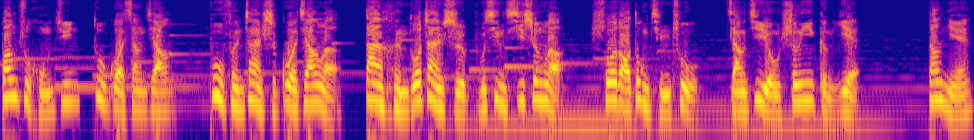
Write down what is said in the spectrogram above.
帮助红军渡过湘江。部分战士过江了。但很多战士不幸牺牲了。说到动情处，蒋继勇声音哽咽。当年，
